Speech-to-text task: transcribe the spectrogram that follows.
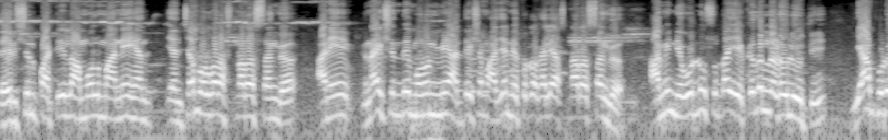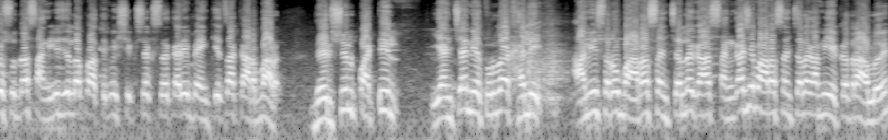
धैर्यशील पाटील अमोल माने यां- यांच्याबरोबर असणारा संघ आणि विनायक शिंदे म्हणून मी अध्यक्ष माझ्या नेतृत्वाखाली असणारा संघ आम्ही निवडणूक सुद्धा एकत्र लढवली होती. यापुढे सुद्धा सांगली जिल्हा प्राथमिक शिक्षक सहकारी बँकेचा कारभार धैर्यशील पाटील यांच्या नेतृत्वाखाली आम्ही सर्व बारा संचालक आज संघाचे बारा संचालक आम्ही एकत्र आलोय.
